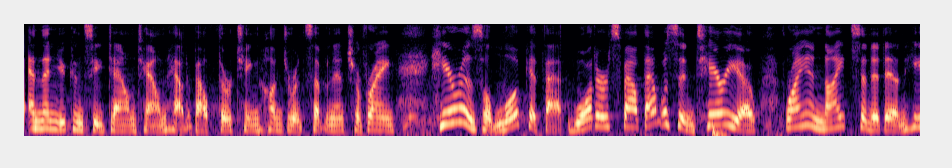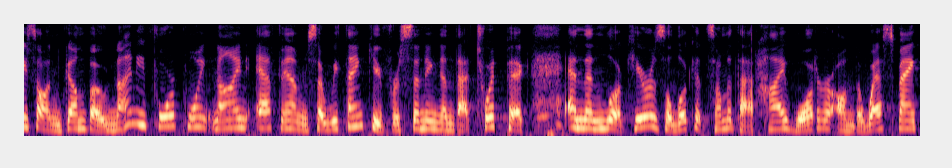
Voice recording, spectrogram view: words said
And then you can see downtown had about 13 hundredths of an inch of rain. Here is a look at that water spout. That was in Terrio. Ryan Knight sent it in. He's on Gumbo 94.9 FM. So we thank you for sending in that twit pic. And then look, here is a look at some of that high water on the West Bank.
